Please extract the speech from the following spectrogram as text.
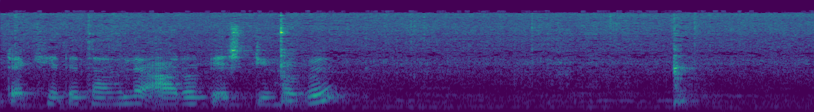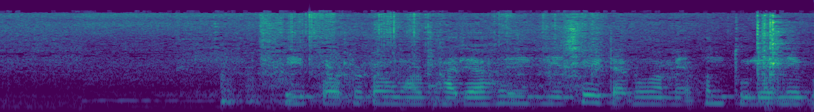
এটা খেতে তাহলে আরও টেস্টি হবে। এই পরোটাটাও আমার ভাজা হয়ে গিয়েছে, এটাকেও আমি এখন তুলে নেব।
